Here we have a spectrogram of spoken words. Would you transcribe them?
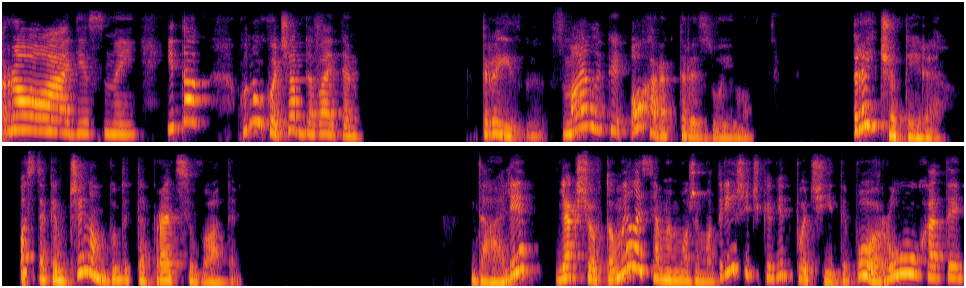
радісний. І так, ну, хоча б давайте три смайлики охарактеризуємо. Три-чотири. Ось таким чином будете працювати. Далі, якщо втомилися, ми можемо трішечки відпочити, порухати, е,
